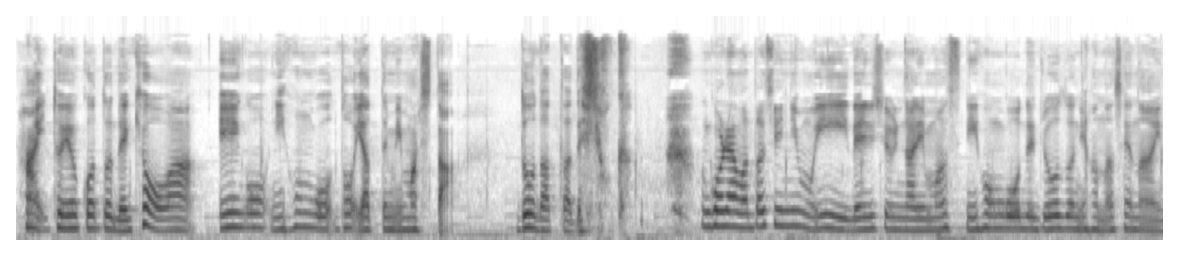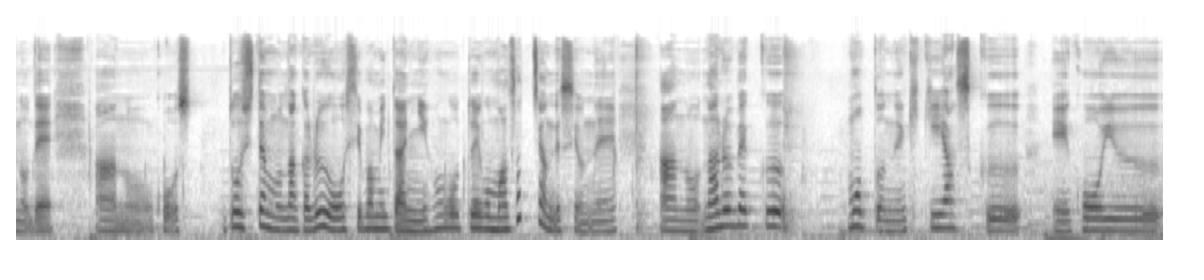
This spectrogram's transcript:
はい、ということで今日は英語日本語とやってみました。どうだったでしょうか？これは私にもいい練習になります。日本語で上手に話せないのであのこうどうしてもなんかルー大芝みたいに日本語と英語混ざっちゃうんですよね。あのなるべくもっとね聞きやすく、えー、こういう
